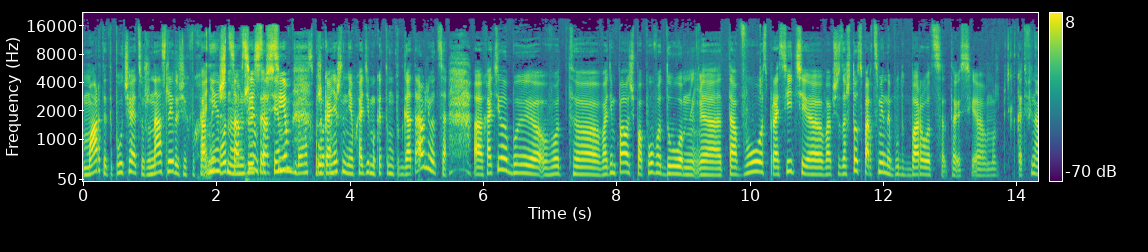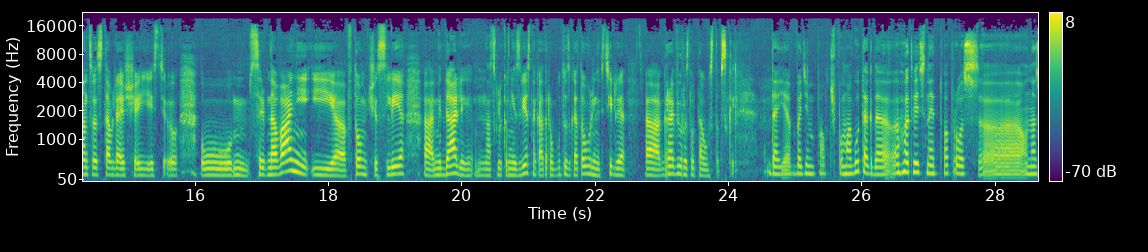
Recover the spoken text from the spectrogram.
марта, это получается уже на следующих выходных. Конечно, вот совсем, уже совсем, да, уже, конечно, необходимо к этому подготавливаться. А, хотела бы вот э, Вадим Павлович по поводу э, того спросить э, вообще, за что спортсмены будут бороться. То есть, может быть, какая-то финансовая составляющая есть у соревнований и в том числе медали, насколько мне известно, которые будут изготовлены в стиле гравюры Златоустовской. Да, я Вадим Павлович помогу тогда ответить на этот вопрос. У нас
